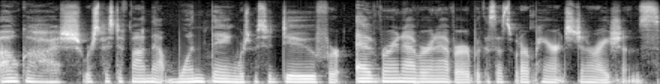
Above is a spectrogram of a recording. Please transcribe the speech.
oh gosh, we're supposed to find that one thing we're supposed to do forever and ever and ever because that's what our parents' generations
